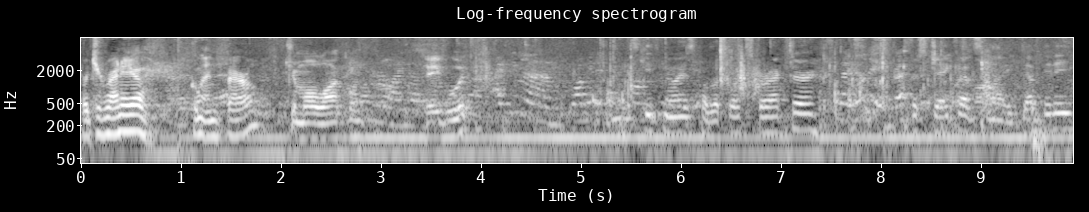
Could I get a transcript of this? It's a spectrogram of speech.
Richard Renier. Glenn Farrell. Jamal Loughlin. Dave Wood. My name Keith Noyes, Public Works Director. Chris Jacobs, my deputy.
